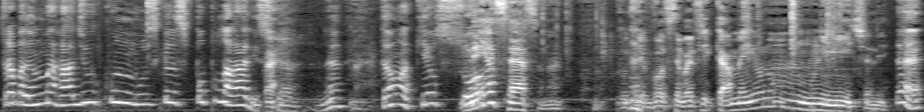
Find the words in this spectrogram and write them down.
trabalhando numa rádio com músicas populares, É. cara, né? Então aqui eu sou Nem acesso, né? Porque você vai ficar meio num, limite ali. é.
